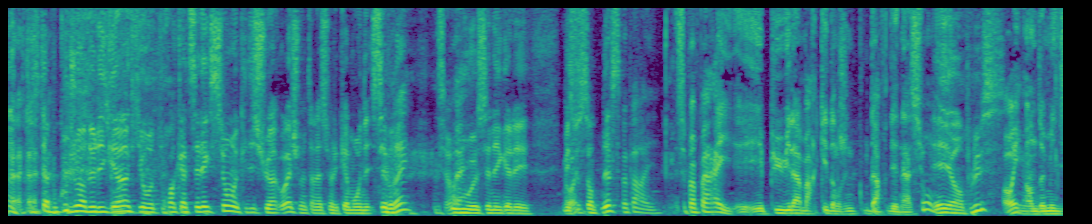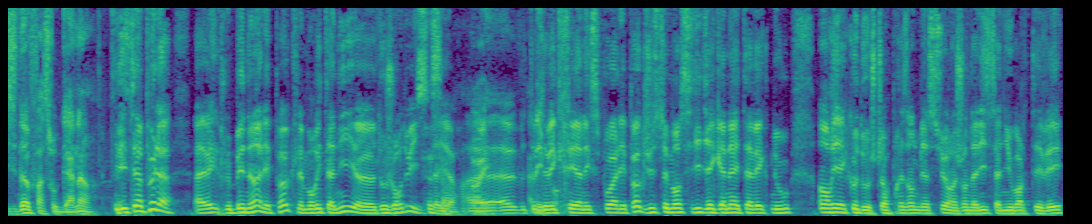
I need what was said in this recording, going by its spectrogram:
T'as beaucoup de joueurs de Ligue 1 qui ont 3-4 sélections et qui disent je suis, un- ouais, je suis international camerounais. C'est vrai vrai. Ou euh, sénégalais. Mais Ouais. 69, c'est pas pareil. C'est pas pareil. Et, et puis il a marqué dans une Coupe d'Afrique des Nations. Et en plus, Oui, en 2019 face au Ghana. il était un peu là, avec le Bénin à l'époque, la Mauritanie euh, d'aujourd'hui C'est ça. d'ailleurs. Ouais. Euh, vous avez créé un exploit à l'époque. Justement, Sidi Diagana est avec nous. Henri Akodo, je te représente bien sûr, un journaliste à New World TV.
